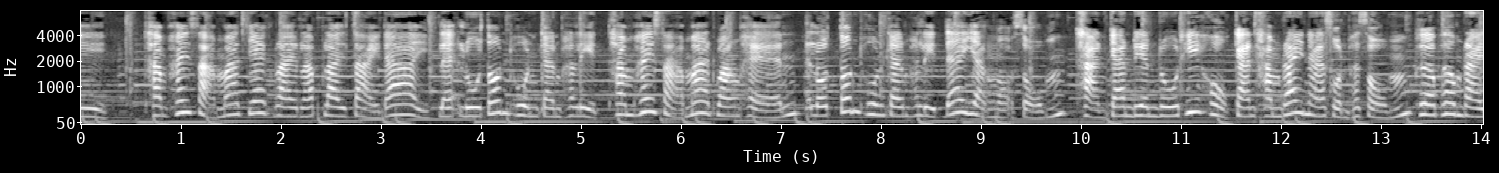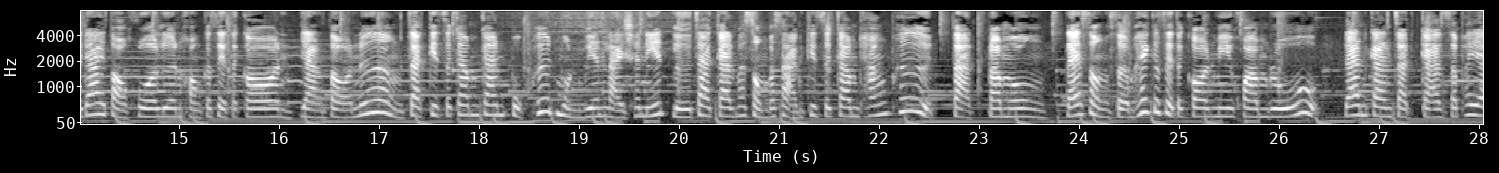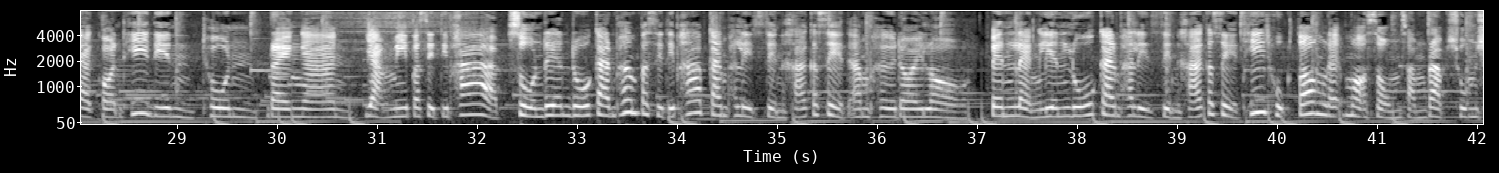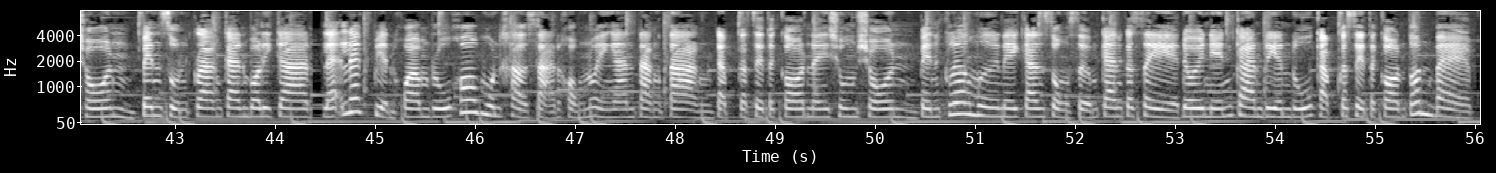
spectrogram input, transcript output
ทำให้สามารถแยกรายรับรายจ่ายได้ และรู้ต้นทุนการผลิตทำให้สามารถวางแผนและลดต้นทุนการผลิตได้อย่างเหมาะสม ฐานการเรียนรู้ที่ 6 การทำไร่นาส่วนผสม เพื่อเพิ่มรายได้ต่อครัวเรือนของเกษตรกร อย่างต่อเนื่อง จากกิจกรรมการปลูกพืชหมุนเวียนหลายชนิด หรือจากการผสมผสานกิจกรรมทั้งพืชสัตว์ประมง และส่งเสริมให้เกษตรกรมีความรู้ ด้านการจัดการทรัพยากรที่ดิน ทุน แรงงาน อย่างมีประสิทธิภาพ ศูนย์เรียนรู้การเพิ่มประสิทธิภาพการผลิตสินค้าเกษตรอำเภอดอยหล่อเป็นแหล่งเรียนรู้การผลิตสินค้าเกษตรที่ถูกต้องและเหมาะสมสำหรับชุมชน เป็นศูนย์กลางการบริการ และแลกเปลี่ยนความรู้ข้อมูลข่าวสารของหน่วยงานต่างๆ กับเกษตรกรในชุมชน เป็นเครื่องมือในการส่งเสริมการเกษตร โดยเน้นการเรียนรู้กับเกษตรกรต้นแบบ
